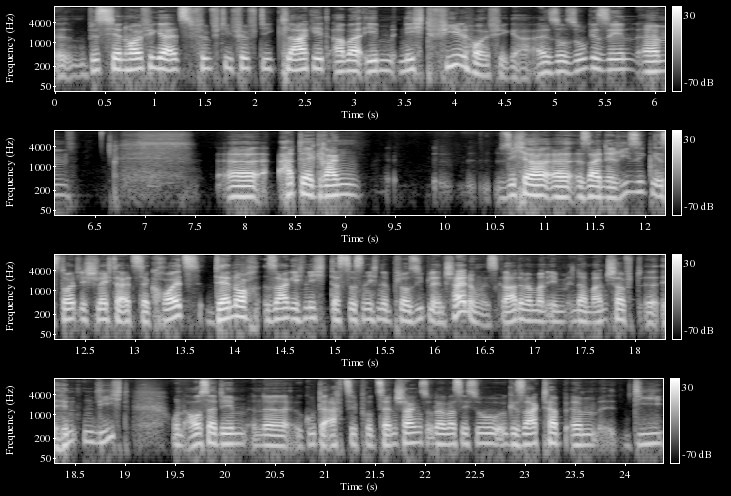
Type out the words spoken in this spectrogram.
ein bisschen häufiger als 50-50 klar geht, aber eben nicht viel häufiger. Also so gesehen ähm, äh, hat der Grang sicher äh, seine Risiken, ist deutlich schlechter als der Kreuz. Dennoch sage ich nicht, dass das nicht eine plausible Entscheidung ist, gerade wenn man eben in der Mannschaft äh, hinten liegt und außerdem eine gute 80% Chance oder was ich so gesagt habe, ähm, die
